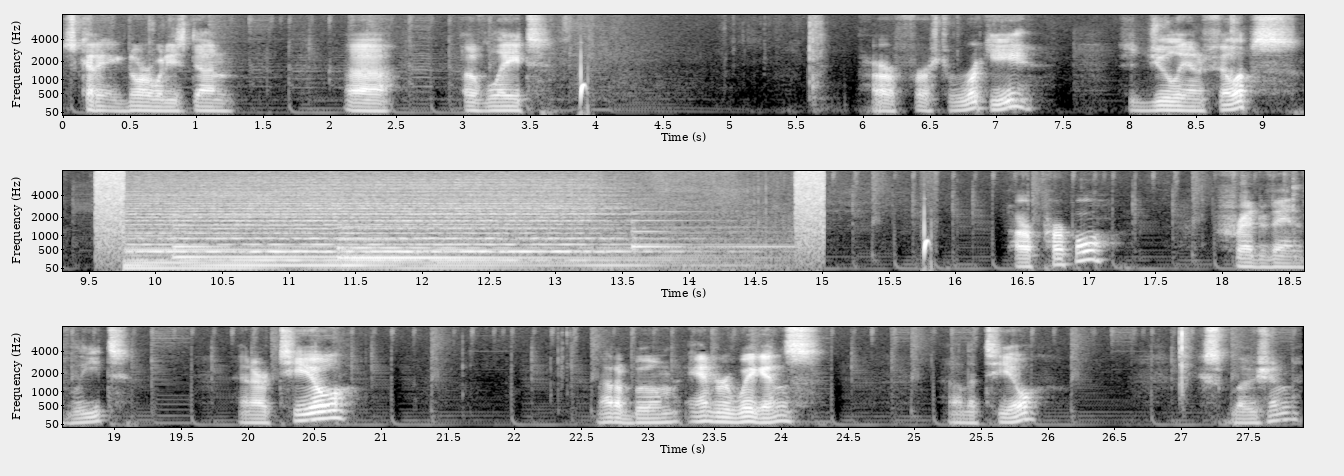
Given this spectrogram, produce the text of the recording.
Just kind of ignore what he's done uh, of late. Our first rookie is Julian Phillips. Our purple, Fred VanVleet. And our teal, not a boom, Andrew Wiggins on the teal. Explosion.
